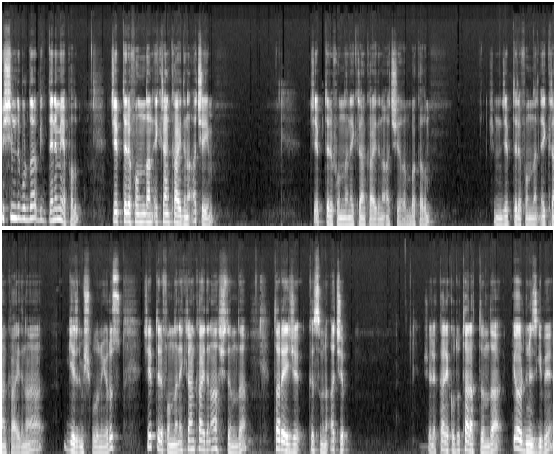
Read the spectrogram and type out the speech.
Biz şimdi burada bir deneme yapalım. Cep telefonundan ekran kaydını açayım. Cep telefonundan ekran kaydını açalım bakalım. Şimdi cep telefonundan ekran kaydına girmiş bulunuyoruz. Cep telefonundan ekran kaydını açtığımda tarayıcı kısmını açıp şöyle kare kodu tarattığımda gördüğünüz gibi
